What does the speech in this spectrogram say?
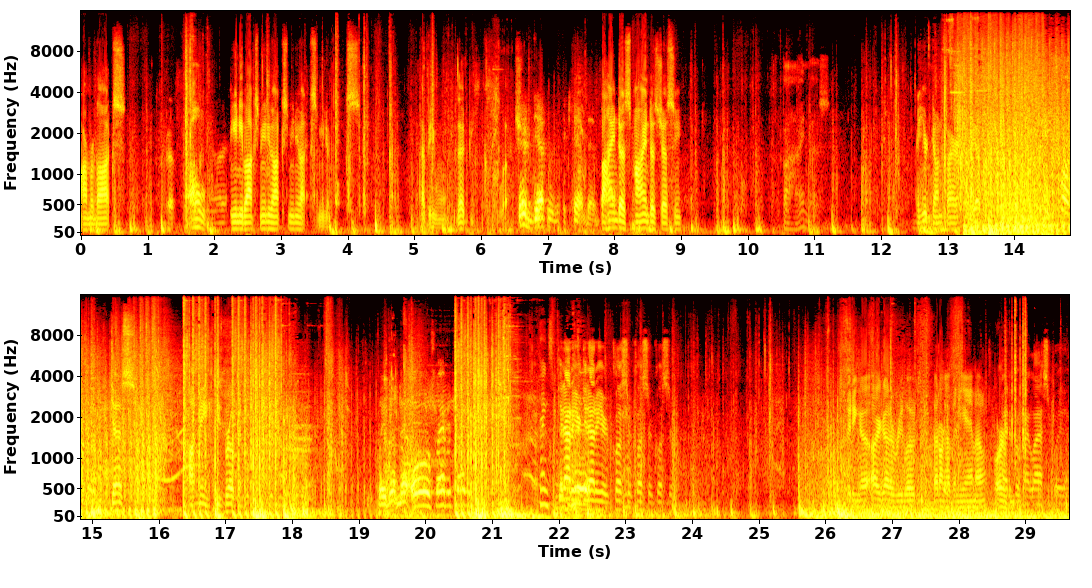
armor box. Oh, muni box, muni box, muni box, muni box. That'd be that'd be clutch. They're definitely the camp Behind us, behind us, Jesse. Behind us. I hear gunfire. Yep. Oh. Jess, on me. He's broken. Played up now. Oh, sniper, sniper. Thanks for Get out of here. Get out of here. Cluster, cluster, cluster. Hitting. A, uh, I gotta reload. I don't have any ammo. I had to put my last plate in.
